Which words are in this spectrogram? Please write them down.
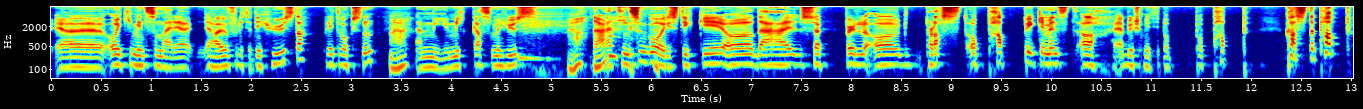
Uh, og ikke minst sånn der, jeg, jeg har jo flyttet i hus, da. Blitt voksen. Ja. Det er mye mikkas med hus. Ja, det Det er er ting som går i stykker, og det er søppel og plast og papp, ikke minst. Åh, jeg bruker så mye tid på, på papp. Kaste papp!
